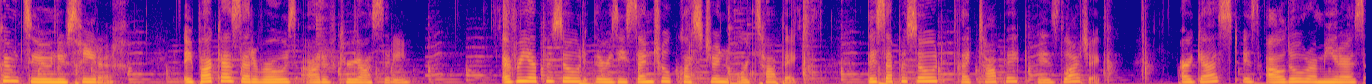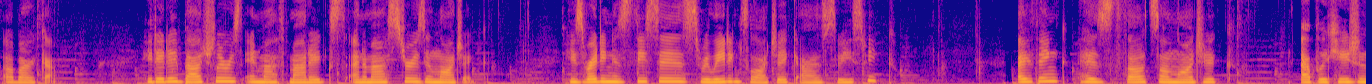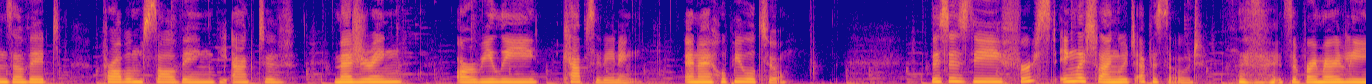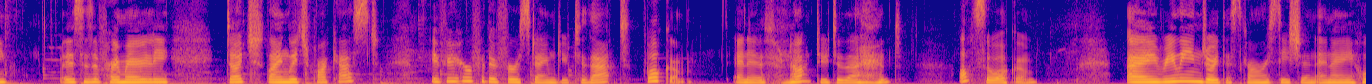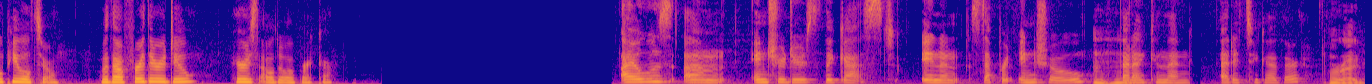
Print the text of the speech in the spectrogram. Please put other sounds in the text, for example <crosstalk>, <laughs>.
Welcome to Nieuwsgierig, a podcast that arose out of curiosity. Every episode, there is a central question or topic. This episode, that topic is logic. Our guest is Aldo Ramirez Abarca. He did a bachelor's in mathematics and a master's in logic. He's writing his thesis relating to logic as we speak. I think his thoughts on logic, applications of it, problem solving, the act of measuring are really captivating, and I hope you will too. This is the first English language episode. <laughs> it's a primarily this is a primarily Dutch language podcast. If you're here for the first time due to that, welcome. And if <laughs> not due to that, <laughs> also welcome. I really enjoyed this conversation and I hope you will too. Without further ado, here's Aldo Abarca. I always um, introduce the guest in a separate intro Mhm. that I can then edit together. All right.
